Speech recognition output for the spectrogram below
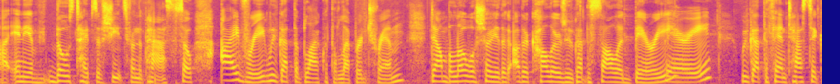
uh, any of those types of sheets from the past. So ivory, we've got the black with the leopard trim. Down below, we'll show you the other colors. We've got the solid berry. Berry. We've got the fantastic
